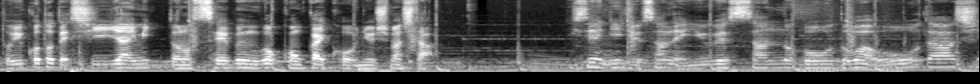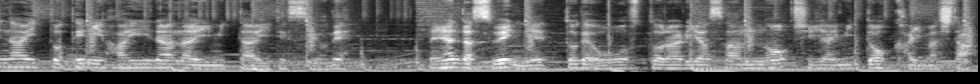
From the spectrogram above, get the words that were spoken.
ということで CI ミットの7を今回購入しました。2023年 US 産のボードはオーダーしないと手に入らないみたいですよね。悩んだ末にネットでオーストラリア産の CI ミットを買いました。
